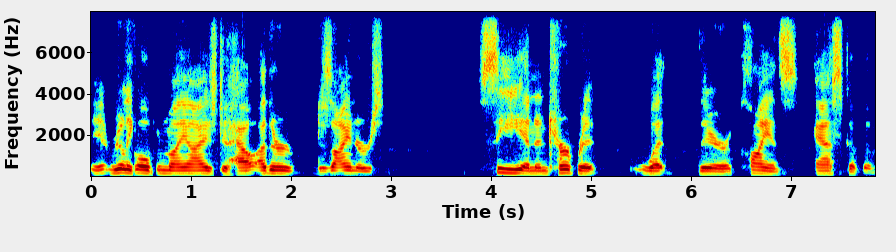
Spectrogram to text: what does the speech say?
it really opened my eyes to how other designers see and interpret what their clients ask of them.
